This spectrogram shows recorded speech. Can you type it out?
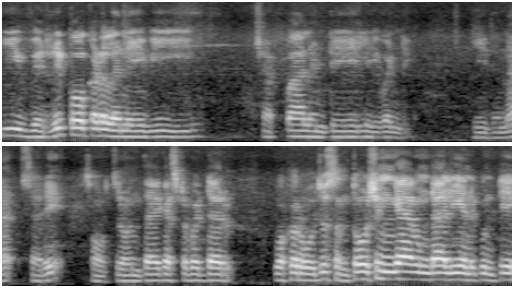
ఈ వెర్రి పోకడలు అనేవి చెప్పాలంటే లేవండి. ఏదైనా సరే సంవత్సరం అంతా కష్టపడ్డారు. ఒకరోజు సంతోషంగా ఉండాలి అనుకుంటే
